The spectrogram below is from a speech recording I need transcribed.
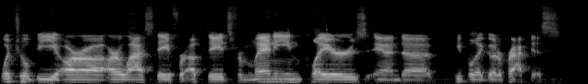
which will be our uh, our last day for updates from Lanning, players, and uh, people that go to practice.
